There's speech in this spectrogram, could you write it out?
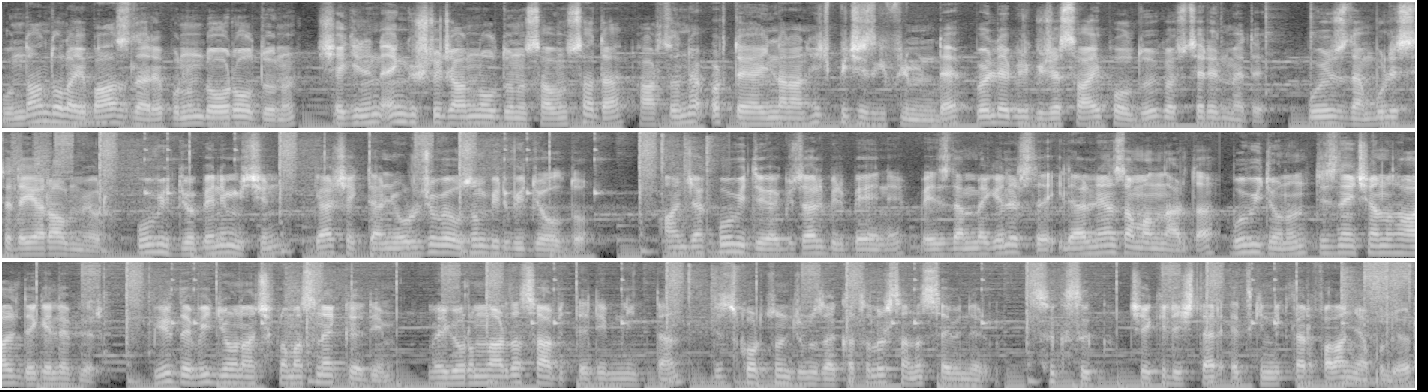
Bundan dolayı bazıları bunun doğru olduğunu, Shaggy'nin en güçlü canlı olduğunu savunsa da Cartoon Network'te yayınlanan hiçbir çizgi filminde böyle bir güce sahip olduğu gösterilmedi. Bu yüzden bu listede yer almıyor. Bu video benim için gerçekten yorucu ve uzun bir video oldu. Ancak bu videoya güzel bir beğeni ve izlenme gelirse ilerleyen zamanlarda bu videonun Disney Channel hali de gelebilir. Bir de videonun açıklamasına eklediğim ve yorumlarda sabitlediğim linkten Discord sunucumuza katılırsanız sevinirim. Sık sık çekilişler, etkinlikler falan yapılıyor.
